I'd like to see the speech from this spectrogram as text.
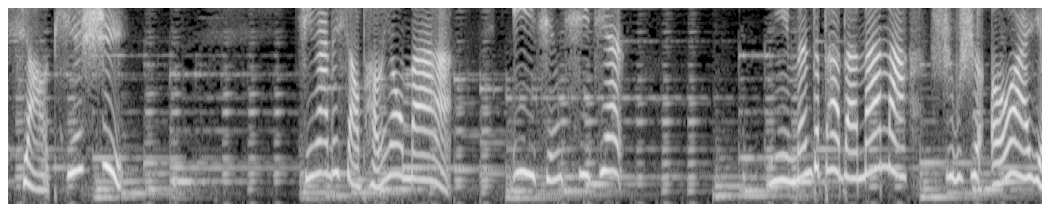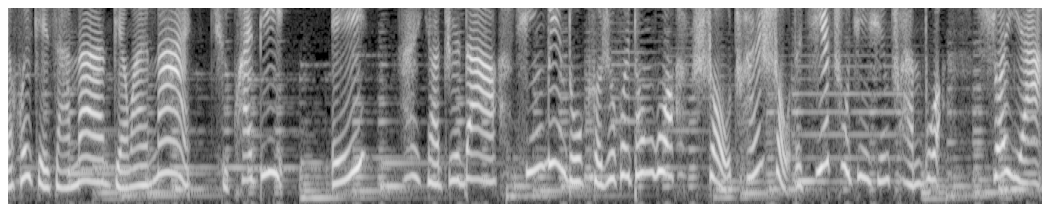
小贴士：亲爱的小朋友们，疫情期间，你们的爸爸妈妈是不是偶尔也会给咱们点外卖、取快递？诶，要知道，新病毒可是会通过手传手的接触进行传播，所以啊。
